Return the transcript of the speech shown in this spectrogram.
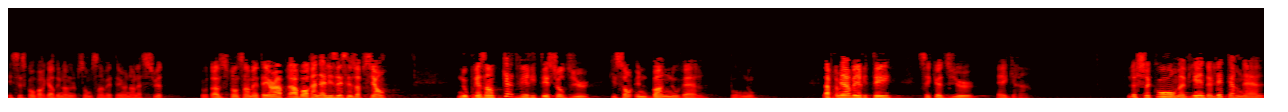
Et c'est ce qu'on va regarder dans le psaume 121 dans la suite. L'auteur du psaume 121, après avoir analysé ses options, nous présente quatre vérités sur Dieu qui sont une bonne nouvelle pour nous. La première vérité, c'est que Dieu est grand. Le secours me vient de l'Éternel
